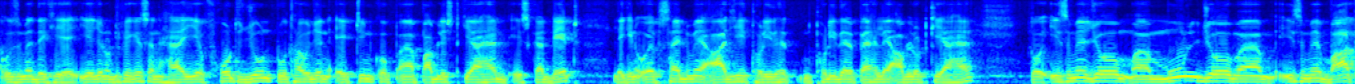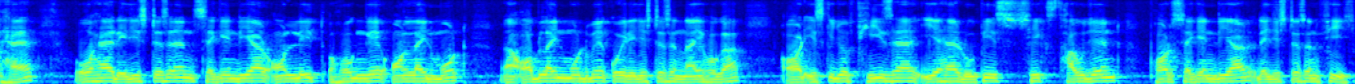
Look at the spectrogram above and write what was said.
उसमें देखिए, ये जो नोटिफिकेशन है, ये फोर्थ जून 2018 को पब्लिश किया है इसका डेट लेकिन वेबसाइट में आज ही थोड़ी देर थोड़ी देर पहले अपलोड किया है। तो इसमें जो मूल जो इसमें बात है, वो है रजिस्ट्रेशन सेकेंड ईयर ओनली होंगे ऑनलाइन मोड ऑफलाइन मोड में कोई रजिस्ट्रेशन नहीं होगा। और इसकी जो फ़ीस है, ये है rupees six thousand for second year registration fees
